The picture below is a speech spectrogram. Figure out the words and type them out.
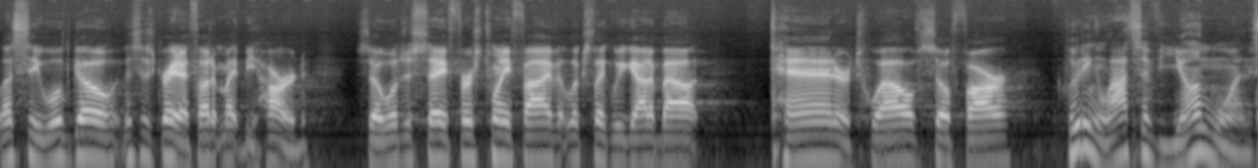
let's see, we'll go. This is great. I thought it might be hard. So we'll just say first 25. It looks like we got about 10 or 12 so far, including lots of young ones.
